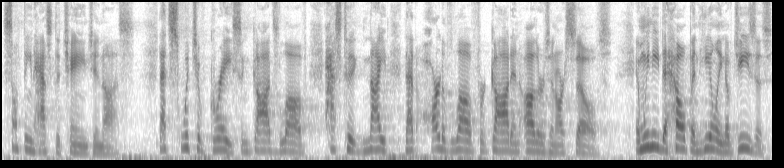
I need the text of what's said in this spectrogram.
something has to change in us. That switch of grace and God's love has to ignite that heart of love for God and others and ourselves. And we need the help and healing of Jesus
